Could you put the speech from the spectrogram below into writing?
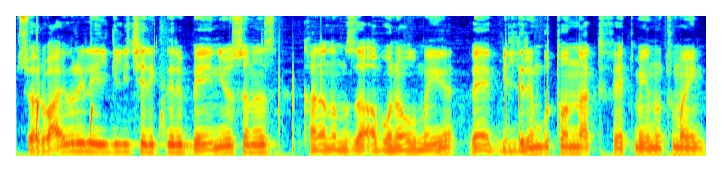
Survivor ile ilgili içerikleri beğeniyorsanız kanalımıza abone olmayı ve bildirim butonunu aktif etmeyi unutmayın.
